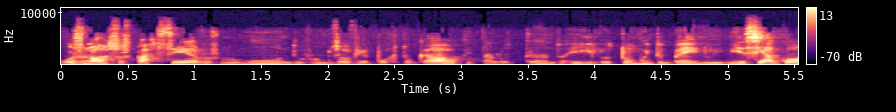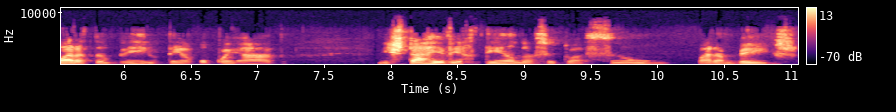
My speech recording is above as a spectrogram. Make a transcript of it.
os nossos parceiros no mundo, vamos ouvir Portugal, que está lutando aí, lutou muito bem no início, e agora também eu tenho acompanhado, está revertendo a situação, parabéns,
